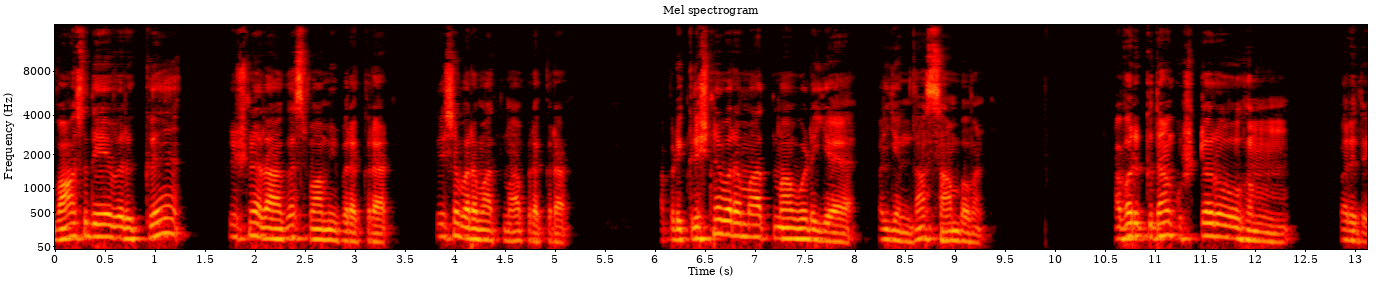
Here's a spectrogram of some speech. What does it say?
வாசுதேவருக்கு கிருஷ்ணராக சுவாமி பிறக்கிறார். கிருஷ்ண பரமாத்மா பிறக்கிறார். அப்படி கிருஷ்ண பரமாத்மாவுடைய பையன் தான் சாம்பவன். அவருக்கு தான் குஷ்டரோகம் வருது.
